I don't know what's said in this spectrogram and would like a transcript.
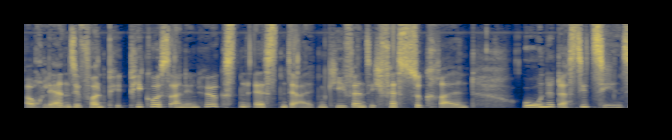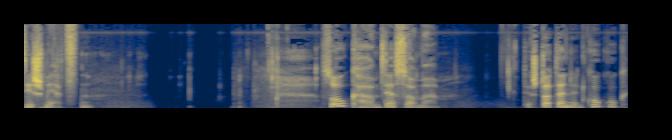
Auch lernten sie von Pit Picus an den höchsten Ästen der alten Kiefern sich festzukrallen, ohne dass die Zehen sie schmerzten. So kam der Sommer. Der stotternde Kuckuck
